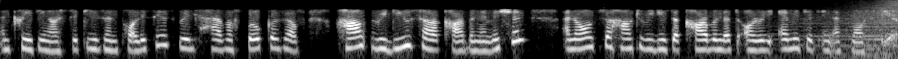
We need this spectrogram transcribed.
and creating our cities and policies will have a focus of how to reduce our carbon emission and also how to reduce the carbon that's already emitted in atmosphere.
